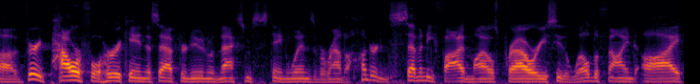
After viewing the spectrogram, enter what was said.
Uh, very powerful hurricane this afternoon with maximum sustained winds of around 175 miles per hour. You see the well defined eye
